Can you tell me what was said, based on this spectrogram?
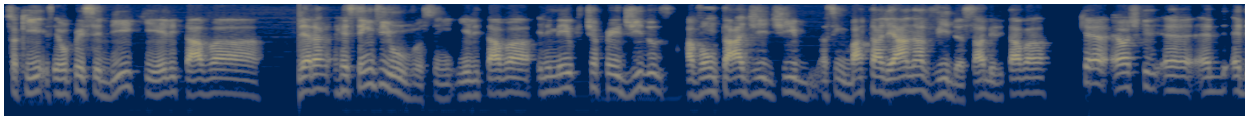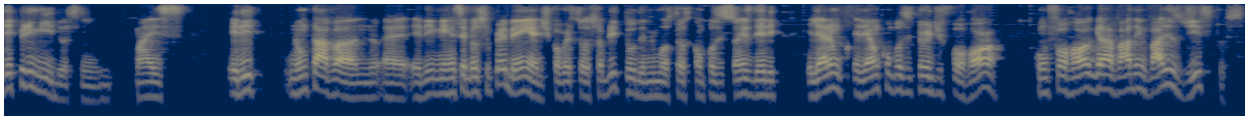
só que eu percebi que ele tava ele era recém-viúvo, assim, e ele tava, ele meio que tinha perdido a vontade de, assim, batalhar na vida, sabe? Ele tava, que é, eu acho que é, é, é deprimido, assim, mas ele não tava, é, ele me recebeu super bem, a gente conversou sobre tudo, ele me mostrou as composições dele. Ele era um, ele é um compositor de forró, com forró gravado em vários discos,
